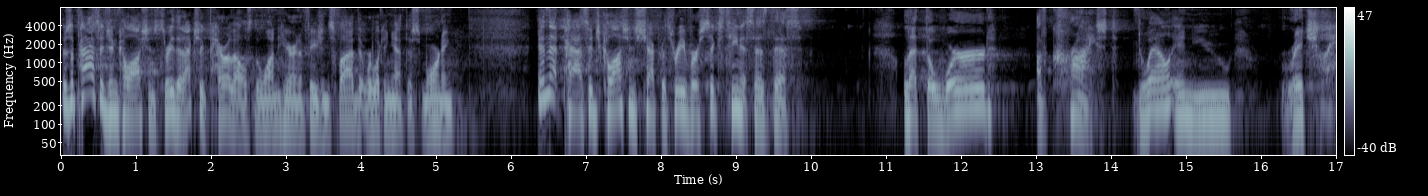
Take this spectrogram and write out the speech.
There's a passage in Colossians 3 that actually parallels the one here in Ephesians 5 that we're looking at this morning. In that passage, Colossians chapter 3, verse 16, it says this Let the word of Christ dwell in you richly.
